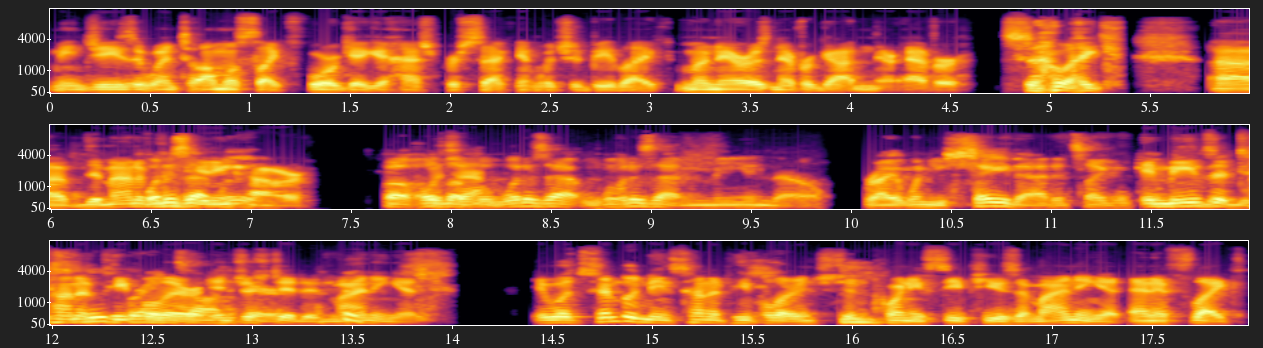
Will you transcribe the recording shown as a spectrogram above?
I mean, geez, it went to almost like four gigahash per second, which would be like Monero's never gotten there ever. So, like, uh, the amount of What computing power. But hold up, that? but what does that what does that mean though? Right? When you say that, it's like okay, It means a ton of people are interested in mining it. It would simply means a ton of people are interested in pointing CPUs at mining it. And if like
